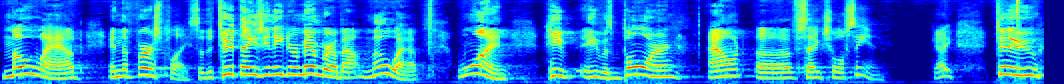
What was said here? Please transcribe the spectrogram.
Moab in the first place. So, the two things you need to remember about Moab one, he, he was born out of sexual sin. Okay? Two,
